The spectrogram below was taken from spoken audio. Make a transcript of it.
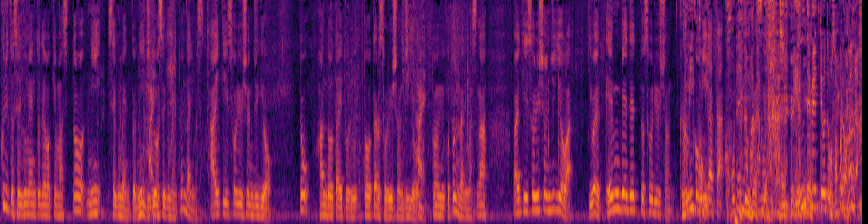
くりとセグメントで分けますと、2セグメント、2事業セグメントになります。IT ソリューション事業と半導体トルトータルソリューション事業はいということになりますが、IT ソリューション事業はいわゆるエンベデッドソリューション、組み込み型これがまた難しい。エンデベって言われてもさっぱりわかんない。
